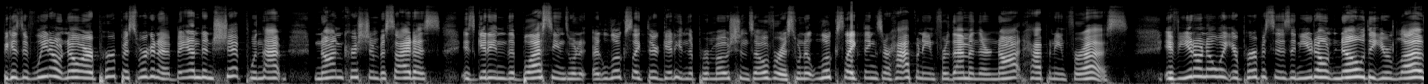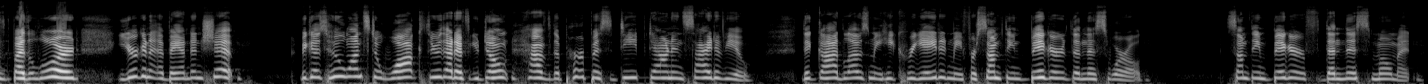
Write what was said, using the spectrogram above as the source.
Because if we don't know our purpose, we're going to abandon ship when that non Christian beside us is getting the blessings, when it looks like they're getting the promotions over us, when it looks like things are happening for them and they're not happening for us. If you don't know what your purpose is and you don't know that you're loved by the Lord, you're going to abandon ship. Because who wants to walk through that if you don't have the purpose deep down inside of you? That God loves me, He created me for something bigger than this world something bigger than this moment.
